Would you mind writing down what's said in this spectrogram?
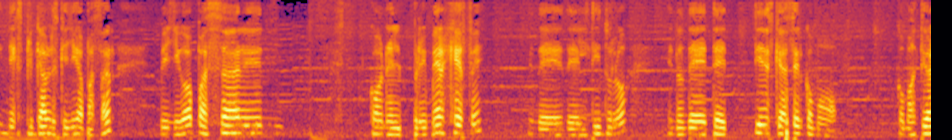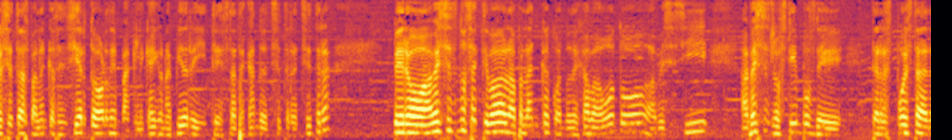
inexplicables que llega a pasar. Me llegó a pasar con el primer jefe del título, en donde te tienes que hacer como como activar ciertas palancas en cierto orden para que le caiga una piedra y te está atacando, etcétera, etcétera. Pero a veces no se activaba la palanca cuando dejaba otro, a veces sí, a veces los tiempos de, de respuesta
